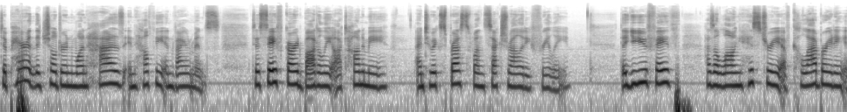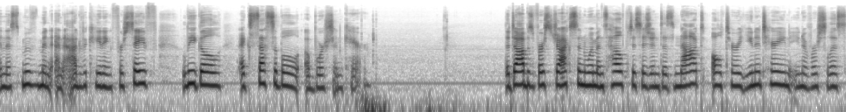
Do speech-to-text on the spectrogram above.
to parent the children one has in healthy environments, to safeguard bodily autonomy, and to express one's sexuality freely. The UU faith has a long history of collaborating in this movement and advocating for safe, legal, accessible abortion care. The Dobbs v. Jackson women's health decision does not alter Unitarian Universalists'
